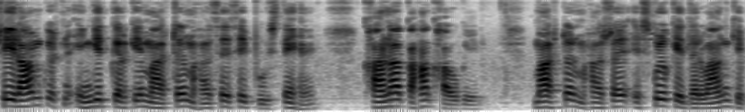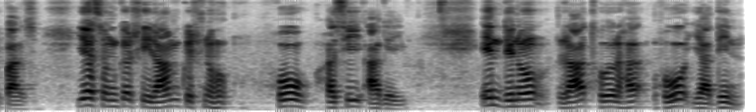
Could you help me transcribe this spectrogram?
श्री रामकृष्ण इंगित करके मास्टर महाशय से पूछते हैं, खाना कहाँ खाओगे? मास्टर महाशय स्कूल के दरवान के पास। यह सुनकर श्री रामकृष्ण हो, हो हँसी आ गई। इन दिनों रात हो रहा हो या दिन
